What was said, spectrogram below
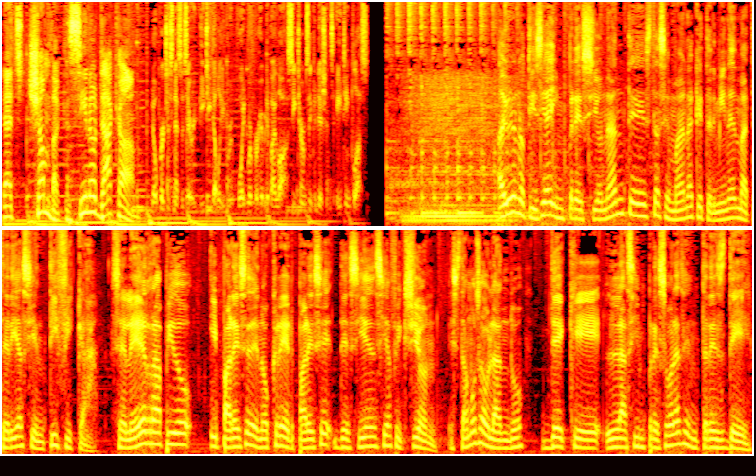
That's chumbacasino.com. No purchase necessary. BGW. Void were prohibited by law. See terms and conditions. 18 plus. Hay una noticia impresionante esta semana que termina en materia científica. Se lee rápido y parece de no creer, parece de ciencia ficción. Estamos hablando de que las impresoras en 3D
